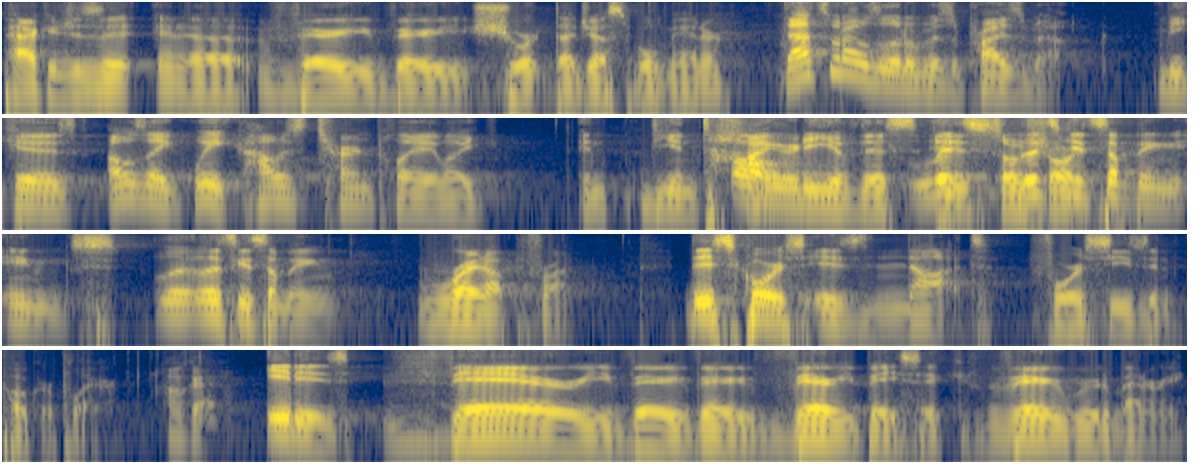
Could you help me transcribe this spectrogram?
packages it in a very very short digestible manner. That's what I was a little bit surprised about because I was like, wait, how is turn play like in the entirety of this is so let's short? get something in. Let's get something right up front. This course is not for a seasoned poker player. okay. it is very, very, very, very basic, very rudimentary.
